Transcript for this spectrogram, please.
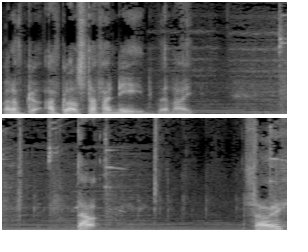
But I've got I've got stuff I need, but like that. Sorry.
